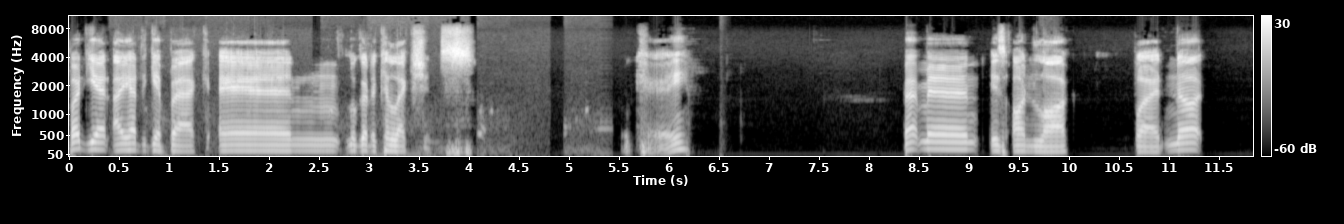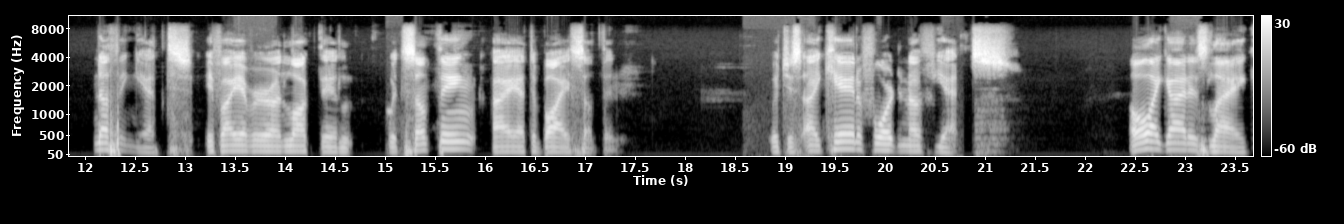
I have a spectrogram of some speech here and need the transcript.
but yet I had to get back and look at the collections. Okay. Batman is unlocked, but not nothing yet. If I ever unlocked it with something, I had to buy something. Which is I can't afford enough yet. All I got is like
